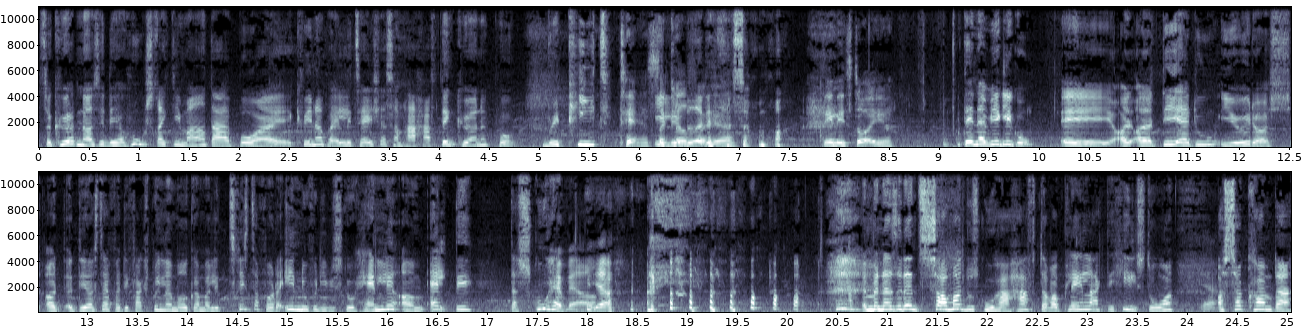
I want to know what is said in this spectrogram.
så kører den også i det her hus rigtig meget. Der bor øh, kvinder på alle etager, som har haft den kørende på repeat Det er så i glad løbet for af den her sommer. Det er en historie. Den er virkelig god. Øh, og, og det er du i øvrigt også. Og, og det er også derfor, at det faktisk på en eller anden måde gør mig lidt trist at få dig ind nu, fordi vi skal jo handle om alt det, der skulle have været. Ja. Men altså den sommer, du skulle have haft, der var planlagt det helt store. Ja. Og så kom der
